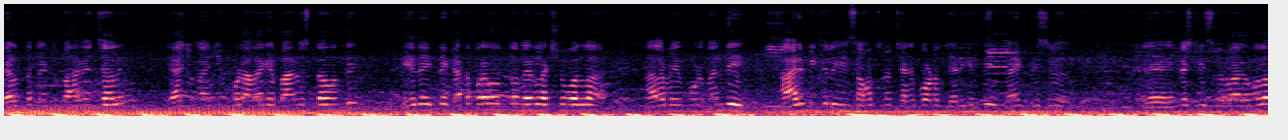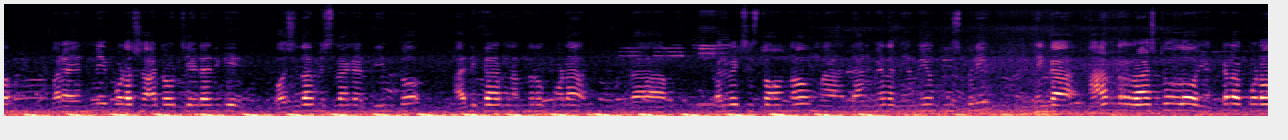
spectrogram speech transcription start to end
వెళ్తున్నట్టు భావించాలి. యాజమాన్యం కూడా అలాగే భావిస్తూ ఉంది. ఏదైతే గత ప్రభుత్వం నిర్లక్ష్యం వల్ల నలభై మూడు మంది కార్మికులు ఈ సంవత్సరం చనిపోవడం జరిగింది ఫ్యాక్టరీస్ ఇండస్ట్రీస్ విభాగంలో. మరి అన్నీ కూడా షార్ట్ అవుట్ చేయడానికి వసుధా మిశ్రా గారి టీంతో అధికారులందరూ కూడా పర్యవేక్షిస్తూ ఉన్నాం. దాని మీద నిర్ణయం తీసుకుని ఇంకా ఆంధ్ర రాష్ట్రంలో ఎక్కడ కూడా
